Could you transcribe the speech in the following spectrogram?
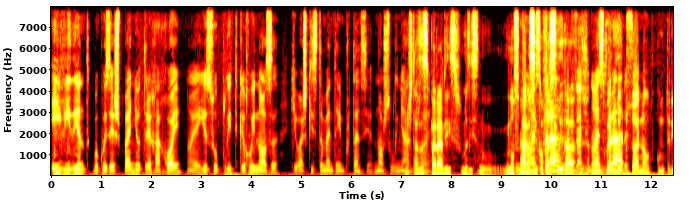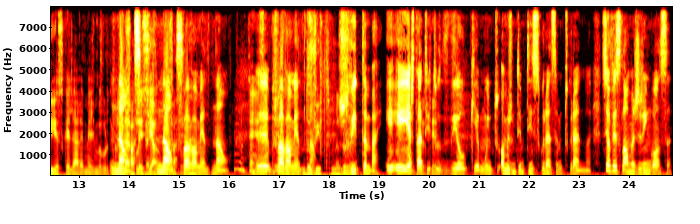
É evidente que uma coisa é Espanha, outra é Rajoy, não é? E a sua política ruinosa, que eu acho que isso também tem importância, nós sublinharmos. mas estás a não é? separar isso. Mas isso não, não se Não, para não é assim com facilidade. Mas Não é o governo separar. do PSOE não cometeria, se calhar, a mesma Não. brutalidade Faço policial. ideia. Não, faço provavelmente não. Eh, certeza. provavelmente não. Duvido, mas Duvido também. É, é esta atitude dele que é muito, ao mesmo tempo de insegurança muito grande, não é? Se houvesse lá uma geringonça,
